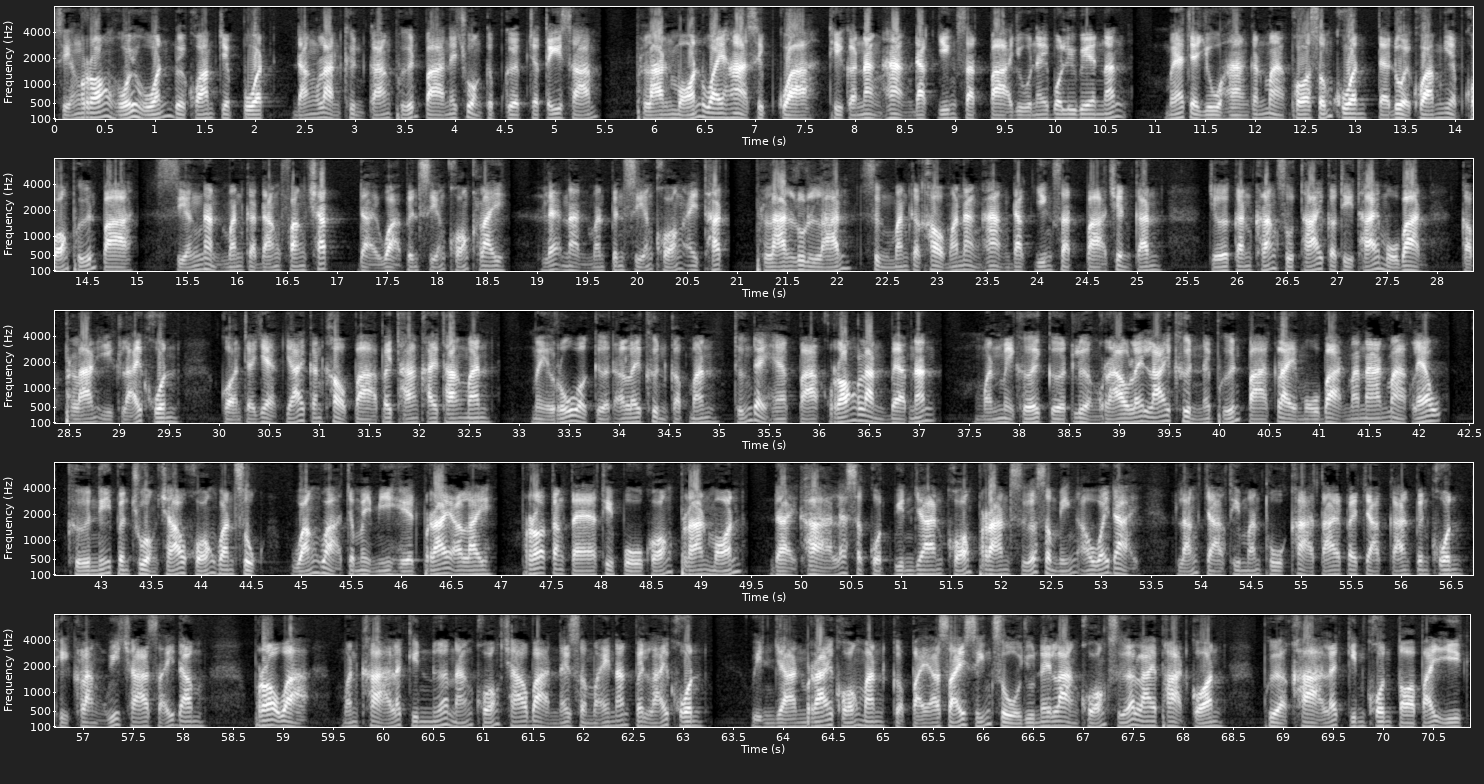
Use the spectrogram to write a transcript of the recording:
เสียงร้องโหยหวนด้วยความเจ็บปวด ดังลั่นขึ้นกลางผืนป่าในช่วงเกือบๆจะตีสามพลานหมอนวัยห้าสิบกว่า ที่ก็นั่งห้างดักยิงสัตว์ป่าอยู่ในบริเวณนั้น แม้จะอยู่ห่างกันมากพอสมควร แต่ด้วยความเงียบของผืนป่า เสียงนั่นมันกระดังฟังชัด ได้ว่าเป็นเสียงของใคร และนั่นมันเป็นเสียงของไอ้ทัดพลานรุ่นหลาน ซึ่งมันก็เข้ามานั่งห้างดักยิงสัตว์ป่าเช่นกัน เจอกันครั้งสุดท้ายก็ที่ท้ายหมู่บ้าน กับพลานอีกหลายคน ก่อนจะแยกย้ายกันเข้าป่าไปทางใครทางมัน ไม่รู้ว่าเกิดอะไรขึ้นกับมัน ถึงได้แหกปากร้องลั่นแบบนั้น มันไม่เคยเกิดเรื่องราวร้ายๆขึ้นในผืนป่าใกล้หมู่บ้านมานานมากแล้ว คืนนี้เป็นช่วงเช้าของวันศุกร์หวังว่าจะไม่มีเหตุร้ายอะไร เพราะตั้งแต่ที่ปู่ของพรานหมอน ได้ฆ่าและสะกดวิญญาณของพรานเสือสมิงเอาไว้ได้ หลังจากที่มันถูกฆ่าตายไปจากการเป็นคนที่คลั่งวิชาสายดำเพราะว่า มันฆ่าและกินเนื้อหนังของชาวบ้านในสมัยนั้นไปหลายคน วิญญาณร้ายของมันก็ไปอาศัยสิงสู่อยู่ในร่างของเสือลายพาดก่อน เพื่อฆ่าและกินคนต่อไปอีก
